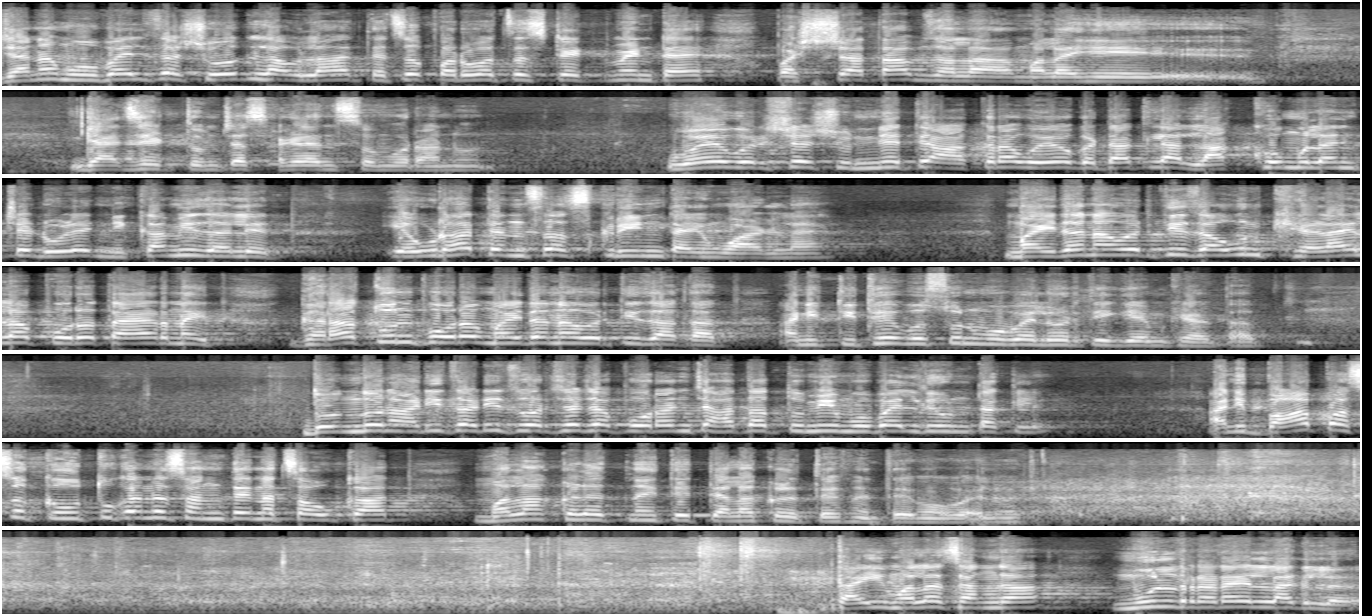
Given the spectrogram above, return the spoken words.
ज्यानं मोबाईलचा शोध लावला त्याचं परवाचं स्टेटमेंट आहे पश्चाताप झाला मला हे गॅझेट तुमच्या सगळ्यांसमोर आणून. वय वर्ष शून्य ते अकरा वयोगटातल्या लाखो मुलांचे डोळे निकामी झालेत एवढा त्यांचा स्क्रीन टाईम वाढलाय. मैदानावरती जाऊन खेळायला पोरं तयार नाहीत घरातून पोरं मैदानावरती जातात आणि तिथे बसून मोबाईलवरती गेम खेळतात. दोन दोन अडीच अडीच वर्षाच्या पोरांच्या हातात तुम्ही मोबाईल देऊन टाकले. आणि बाप असं कौतुकानं सांगते ना चौकात मला कळत नाही ते त्याला कळतंय म्हणते मोबाईलमध्ये ताई मला सांगा मूल रडायला लागलं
